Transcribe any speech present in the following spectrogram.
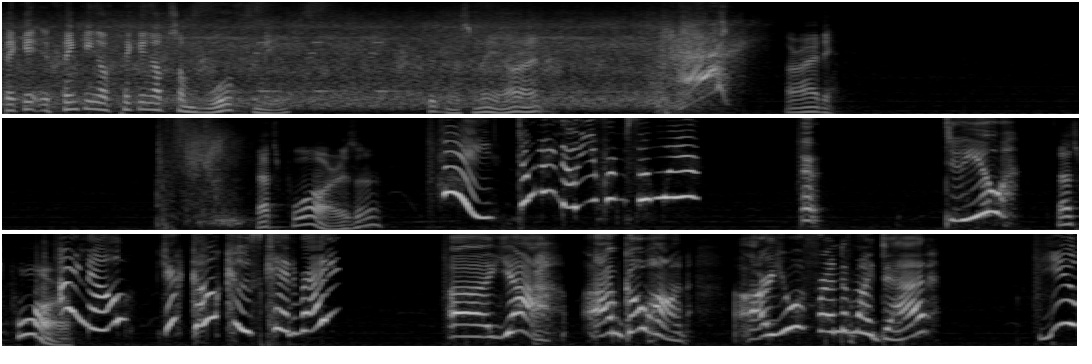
Picking, you're thinking of picking up some wolf meat. Goodness me! All right. Alrighty. That's Puar, isn't it? Hey, don't I know you from somewhere? Uh, do you? That's Puar. I know. You're Goku's kid, right? Uh, yeah. I'm Gohan. Are you a friend of my dad? You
